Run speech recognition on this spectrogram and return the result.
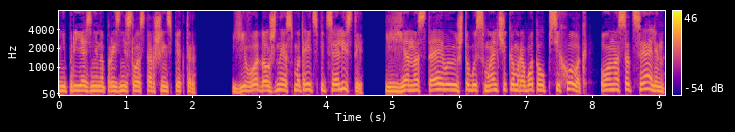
неприязненно произнесла старший инспектор. Его должны осмотреть специалисты, и я настаиваю, чтобы с мальчиком работал психолог. Он асоциален.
